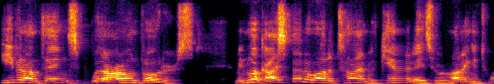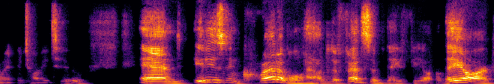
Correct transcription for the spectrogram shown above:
even on things with our own voters. I mean, look, I spent a lot of time with candidates who are running in 2022, and it is incredible how defensive they feel. They are,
